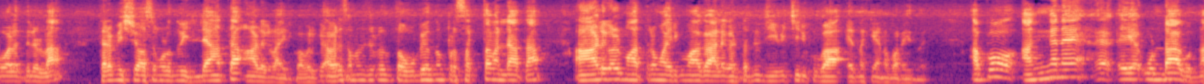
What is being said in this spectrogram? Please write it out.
കോലത്തിലുള്ള ഇത്തരം വിശ്വാസങ്ങളൊന്നും ഇല്ലാത്ത ആളുകളായിരിക്കും. അവർക്ക് അവരെ സംബന്ധിച്ചിടത്തോളം തൗബയൊന്നും പ്രസക്തമല്ലാത്ത ആളുകൾ മാത്രമായിരിക്കും ആ കാലഘട്ടത്തിൽ ജീവിച്ചിരിക്കുക എന്നൊക്കെയാണ് പറയുന്നത്. അപ്പോൾ അങ്ങനെ ഉണ്ടാകുന്ന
